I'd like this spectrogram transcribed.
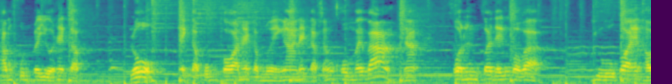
ทำคุณประโยชน์ให้กับโลก ให้กับองค์กรให้กับหน่วยงานให้กับสังคมไว้บ้างนะคนก็จะบอกว่าอยู่ก็ให้เขา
